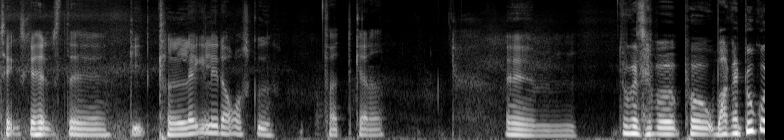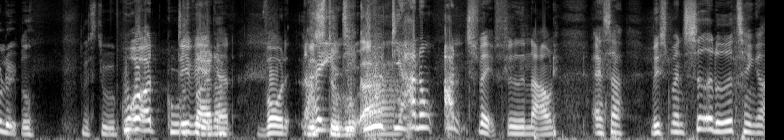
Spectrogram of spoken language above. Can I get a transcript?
Ting skal helst øh, give et klækkeligt overskud, for at det kan noget. Øhm, Du kan tage på, på Ouagadougou-løbet, hvis du er What? cool det vil jeg godt. Hvor det, nej, Hvis du de, ah. de har nogle åndssvagt fede navn. altså, hvis man sidder derude og tænker,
